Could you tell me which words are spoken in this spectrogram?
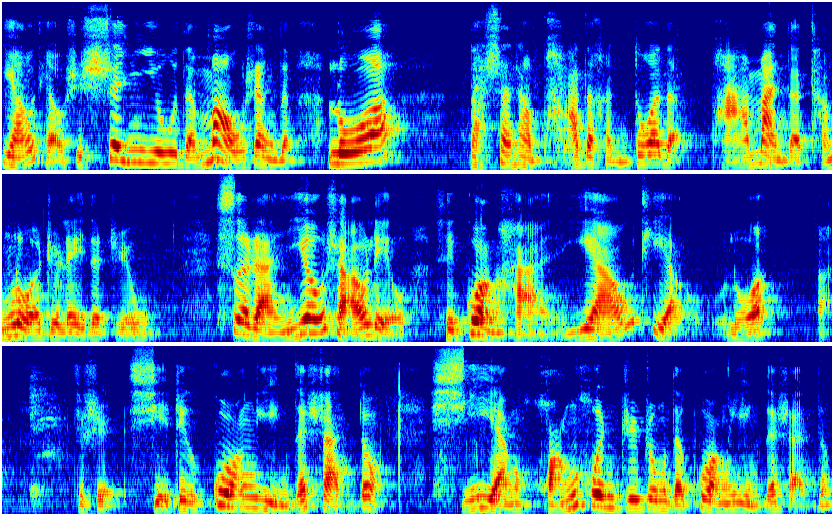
窈窕是深幽的、茂盛的罗，那山上爬的很多的爬满的藤萝之类的植物，色染幽少柳，所以光寒窈窕罗啊，就是写这个光影的闪动，夕阳黄昏之中的光影的闪动。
